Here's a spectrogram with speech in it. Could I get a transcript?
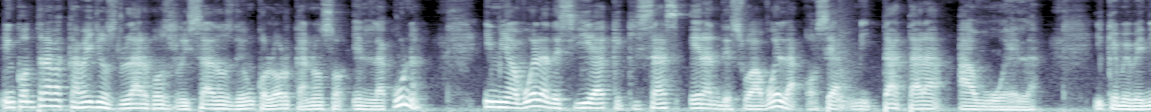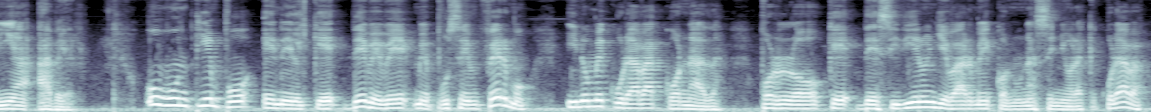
encontraba cabellos largos rizados de un color canoso en la cuna, y mi abuela decía que quizás eran de su abuela, o sea, mi tátara abuela, y que me venía a ver. Hubo un tiempo en el que de bebé me puse enfermo y no me curaba con nada, por lo que decidieron llevarme con una señora que curaba.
